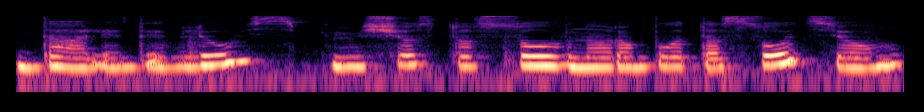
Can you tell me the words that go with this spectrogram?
далі дивлюсь, що стосовно робота соціум,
